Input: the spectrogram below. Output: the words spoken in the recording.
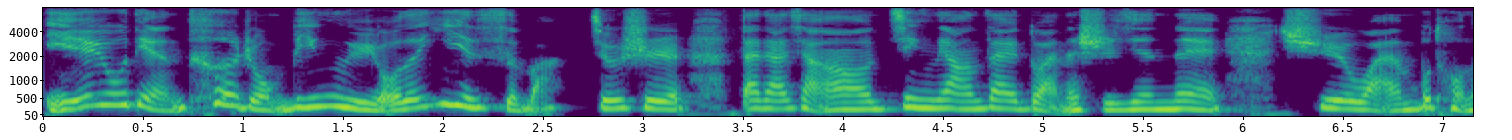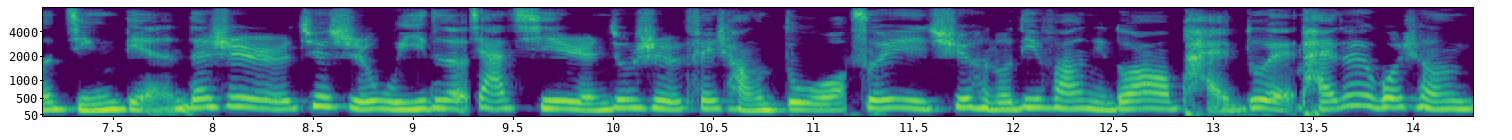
也有点特种兵旅游的意思吧。就是大家想要尽量在短的时间内去玩不同的景点，但是确实五一的假期人就是非常多，所以去很多地方你都要排队，排队过程。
